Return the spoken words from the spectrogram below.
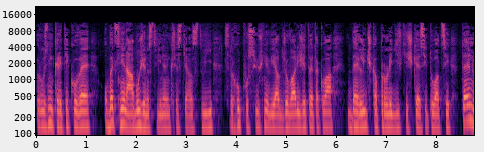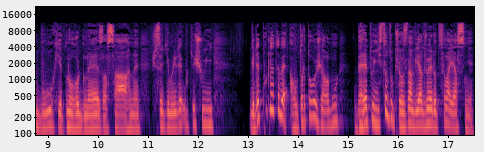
různí kritikové obecně náboženství, nejen křesťanství, se trochu poslušně vyjadřovali, že to je taková berlička pro lidi v těžké situaci. Ten Bůh jednoho dne zasáhne, že se tím lidé utěšují. Kde podle tebe autor toho žalmu bere tu jistotu, protože on vyjadřuje docela jasně.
